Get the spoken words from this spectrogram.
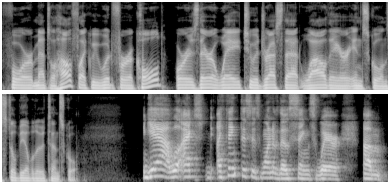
for mental health like we would for a cold? Or is there a way to address that while they are in school and still be able to attend school? Yeah, well, actually, I think this is one of those things where um,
